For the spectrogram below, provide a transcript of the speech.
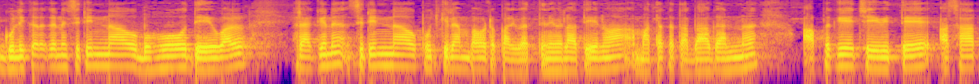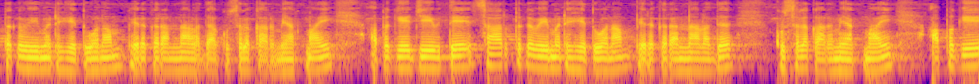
ගුලි කරගෙන සිටින්නා වූ බොහෝ දේවල් රැගෙන සිටින්නා වූ පුද්ගලයන් බවට පරිවර්තනය වෙලා තියෙනවා. මතක තබා ගන්න අපගේ ජීවිතයේ අසාර්ථක වීමට හේතුව නම් පෙර කරන්නා ලද අකුසල කර්මයක්මයි. අපගේ ජීවිතයේ සාර්ථක වීමට හේතුව නම් පෙර කරන්නා ලද කුසල කර්මයක්මයි. අපගේ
